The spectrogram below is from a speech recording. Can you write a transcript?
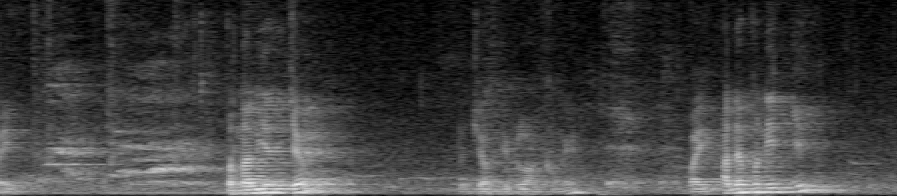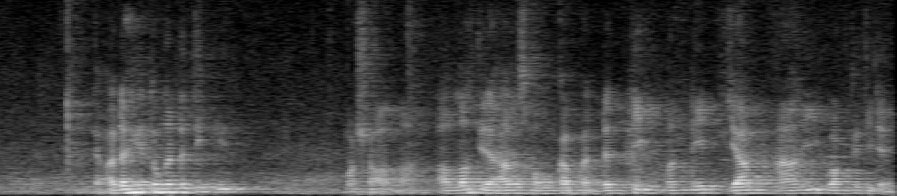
Baik. Pernah lihat jam? Ada jam di belakang ya. Baik, ada menitnya? Ada hitungan detiknya? Masya Allah. Allah tidak harus mengungkapkan detik, menit, jam, hari, waktu tidak.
